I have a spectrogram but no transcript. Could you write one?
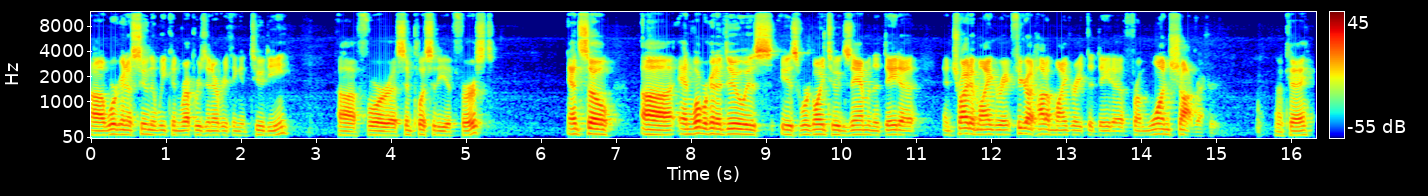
uh, uh, we're going to assume that we can represent everything in 2D uh, for uh, simplicity at first. And so, uh, and what we're going to do is is we're going to examine the data and try to migrate, figure out how to migrate the data from one shot record. Okay,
